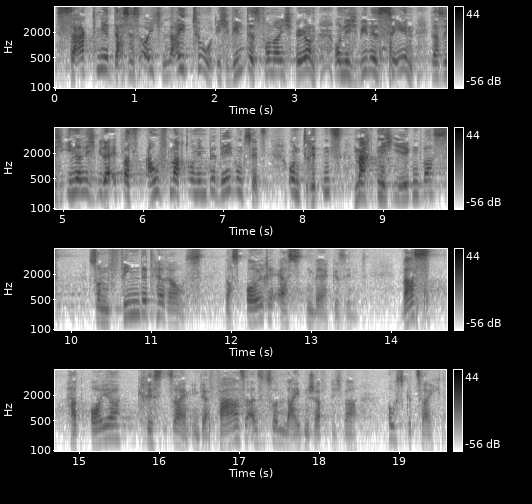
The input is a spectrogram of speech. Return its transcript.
sagt mir, dass es euch leid tut. Ich will das von euch hören und ich will es sehen, dass sich innerlich wieder etwas aufmacht und in Bewegung setzt. Und drittens, macht nicht irgendwas, sondern findet heraus, was eure ersten Werke sind. Was hat euer Christsein in der Phase, als es so leidenschaftlich war, ausgezeichnet?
